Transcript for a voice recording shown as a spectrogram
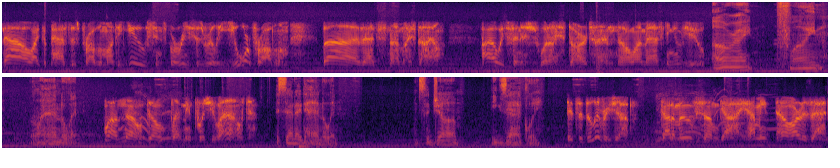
Now I could pass this problem on to you since Maurice is really your problem. But that's not my style. I always finish what I start, and all I'm asking of you. All right. Fine. I'll handle it. Well, no, don't let me put you out. I said I'd handle it. What's the job? Exactly. It's a delivery job. Gotta move some guy. I mean, how hard is that?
